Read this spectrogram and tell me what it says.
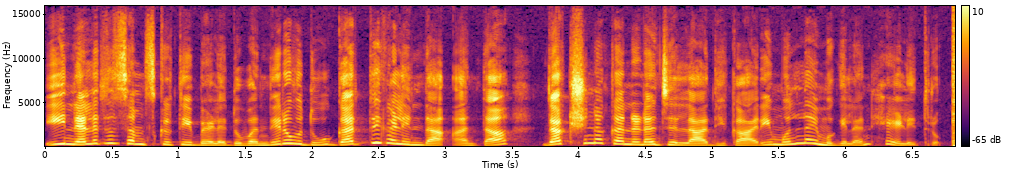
ಈ ನೆಲದ ಸಂಸ್ಕೃತಿ ಬೆಳೆದು ಬಂದಿರುವುದು ಗದ್ದೆಗಳಿಂದ ಅಂತ ದಕ್ಷಿಣ ಕನ್ನಡ ಜಿಲ್ಲಾಧಿಕಾರಿ ಮುಲ್ಲೈ ಮುಗಿಲನ್ ಹೇಳಿದರು.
